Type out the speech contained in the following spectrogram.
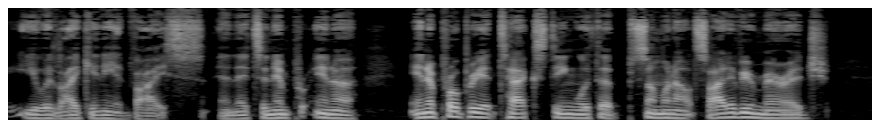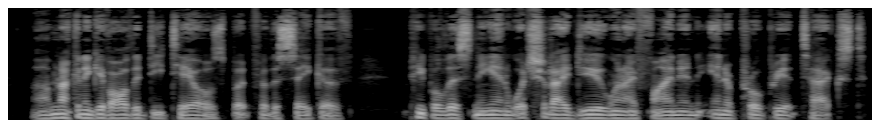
you would like any advice, and it's an imp- in a inappropriate texting with a, someone outside of your marriage. I'm not going to give all the details, but for the sake of people listening in, what should I do when I find an inappropriate text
